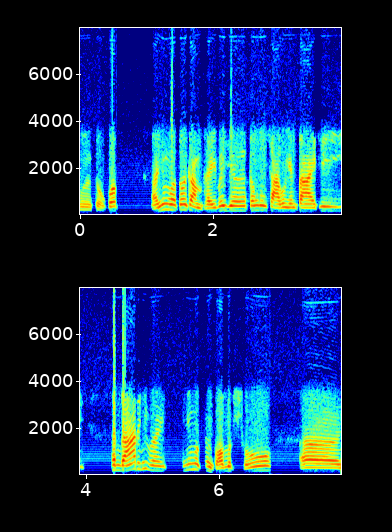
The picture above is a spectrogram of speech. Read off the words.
sự tổ quốc. À, nhưng mà tôi cảm thấy bây giờ trong cái xã hội hiện tại thì thân đá thì như vậy nhưng mà cũng có một số ờ, uh,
